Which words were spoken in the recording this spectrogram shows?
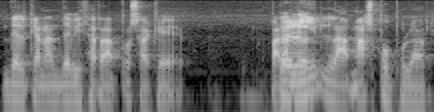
del canal de Bizarrap, o sea que para Pero- mí la más popular.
